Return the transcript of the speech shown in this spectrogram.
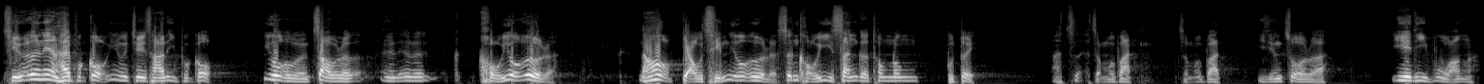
起了恶念还不够，因为觉察力不够。又造了，那个口又饿了，然后表情又饿了，身口意三个通通不对，啊，这怎么办？怎么办？已经做了，业力不亡啊，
